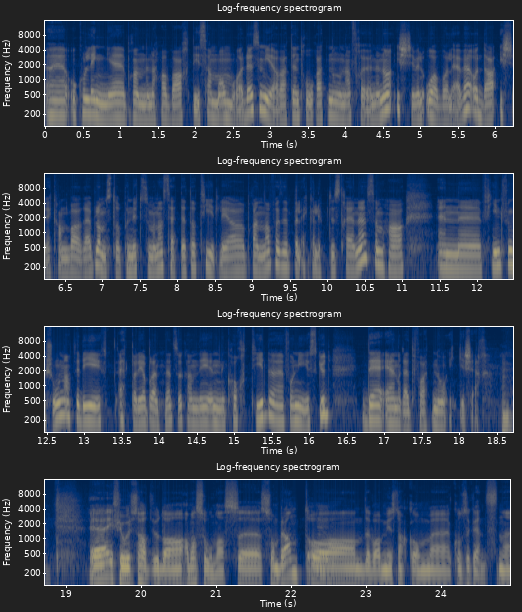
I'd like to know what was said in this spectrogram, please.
eh, og hvor lenge brannene har vart i samme område, som gjør at en tror at noen av frøene nå ikke vil overleve, og da ikke kan bare blomstre på nytt, som man har sett etter tidligere branner, f.eks. ekalyptustrærne, som har en eh, fin funksjon. At de etter de har brent ned, så kan de en kort tid eh, få nye skudd. Det er en redd for at nå ikke skjer. Mm. Eh, I fjor så hadde vi jo da Amazonas eh, som brant, og mm. det var mye snakk om eh, konsekvensene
